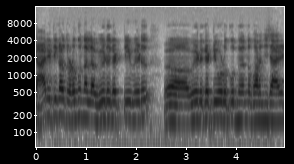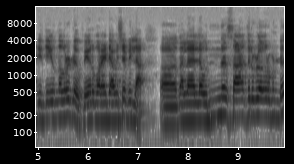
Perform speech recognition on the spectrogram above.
ചാരിറ്റികൾ തുടങ്ങുന്നല്ല വീട് കെട്ടി വീട് വീട് കെട്ടി കൊടുക്കുന്നു എന്ന് പറഞ്ഞ് ചാരിറ്റി ചെയ്യുന്നവരുണ്ട്. പേര് പറയേണ്ട ആവശ്യമില്ല. നല്ല നല്ല ഉന്നത സ്ഥാനത്തിലുള്ളവരുമുണ്ട്.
